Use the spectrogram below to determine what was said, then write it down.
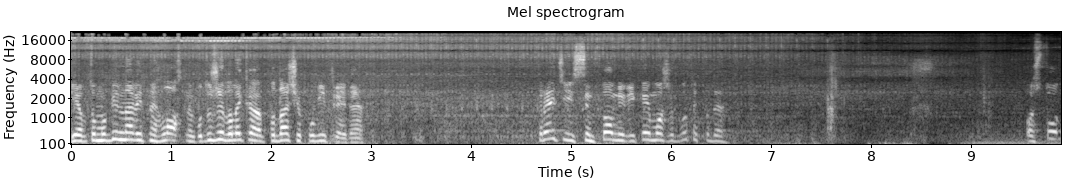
І автомобіль навіть не глохне, бо дуже велика подача повітря йде. Третій із симптомів, який може бути куди? Ось тут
